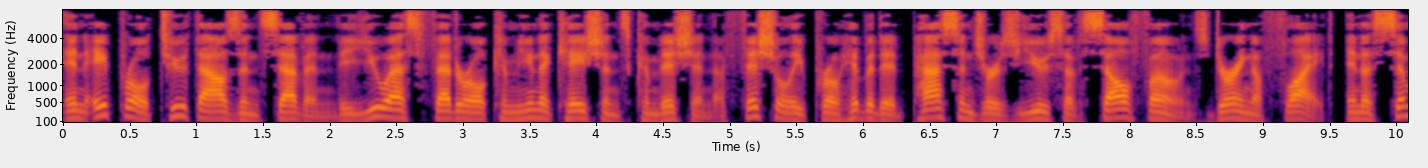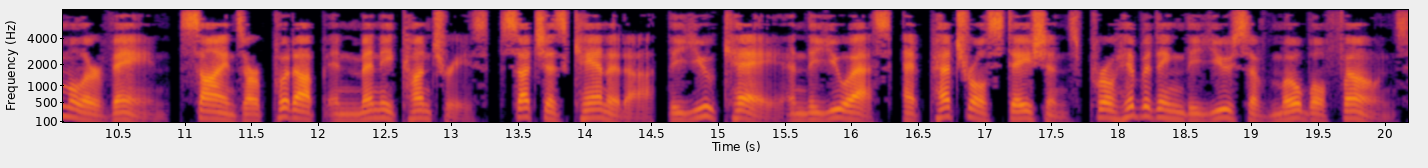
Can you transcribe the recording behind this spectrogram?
In April 2007 the U.S. Federal Communications Commission officially prohibited passengers' use of cell phones during a flight. In a similar vein, signs are put up in many countries, such as Canada, the UK and the US, at petrol stations prohibiting the use of mobile phones,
